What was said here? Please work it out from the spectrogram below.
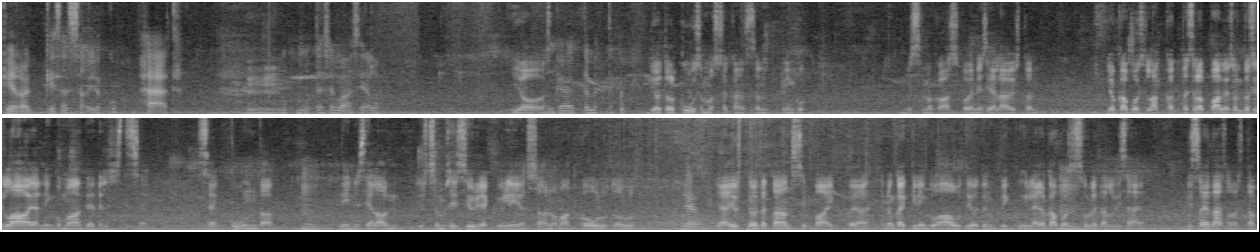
kerran kesässä on joku häät, Mm. mutta muuten se vaan siellä Joo, on käyttämättä. Joo, tuolla Kuusamossa kanssa, on, niin kuin, missä mä kasvoin, niin siellä on just on, joka vuosi lakkauttaa. Siellä on paljon, se on tosi laaja niin kuin maantieteellisesti se, se kunta. Mm. Niin, niin siellä on just semmoisia syrjäkyliä, joissa on omat koulut ollut. Joo. Ja just noita tanssipaikkoja. Ja ne on kaikki niin kuin autioitunut pikkuhiljaa. Joka vuosi Mm. suljetaan lisää. Niissä on jotain sellaista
